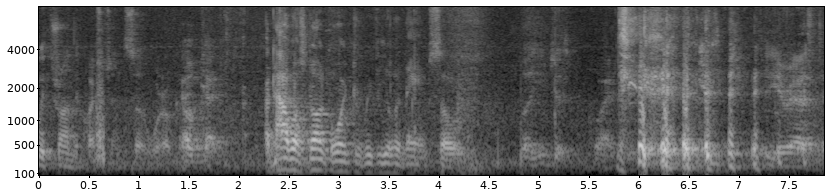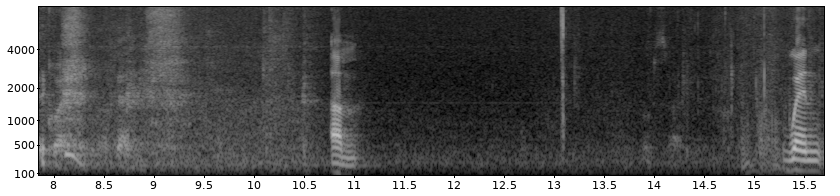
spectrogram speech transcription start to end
withdrawn the question, so we're okay. Okay, And I was not going to reveal a name, so well, you just be quiet. You're asked a question, okay? Um, When,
